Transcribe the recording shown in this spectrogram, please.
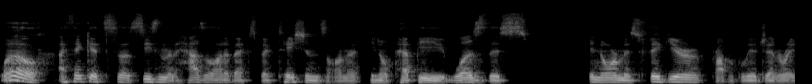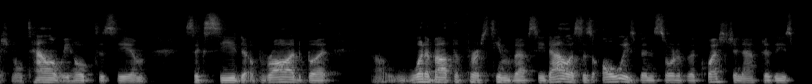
Well, I think it's a season that has a lot of expectations on it. You know, Pepi was this enormous figure, probably a generational talent. We hope to see him succeed abroad. But uh, what about the first team of FC Dallas has always been sort of the question after these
